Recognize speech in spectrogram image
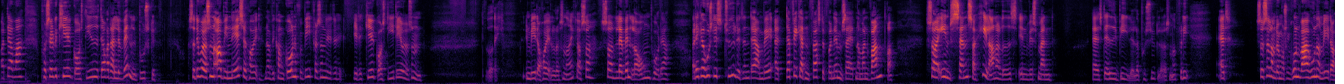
Og der var på selve kirkegårdsdiget, der var der lavendelbuske. Så det var jo sådan op i næsehøjde, når vi kom gående forbi, for sådan et, et kirkegårdsdige, det er jo sådan det ved ikke, en meter høj eller sådan noget, ikke? og så, så lavendler ovenpå der. Og det kan jeg huske lige så tydeligt, den der med, at der fik jeg den første fornemmelse af, at når man vandrer, så er ens sanser helt anderledes, end hvis man er stadig i bil eller på cykel eller sådan noget. Fordi at, så selvom der måske kun var 100 meter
